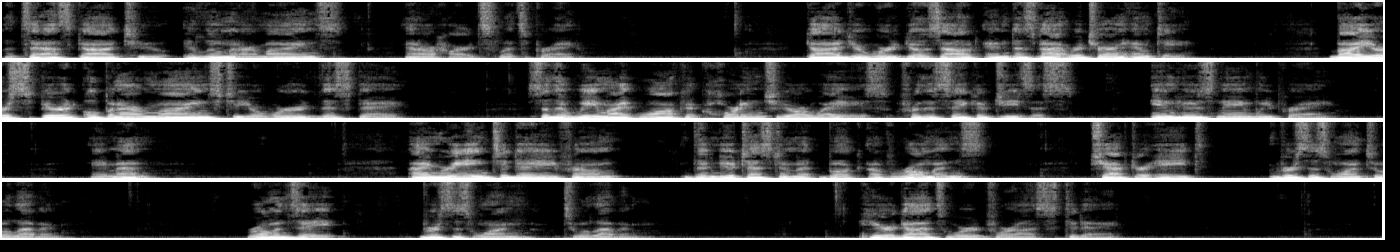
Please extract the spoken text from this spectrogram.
let's ask God to illumine our minds and our hearts. Let's pray. God, your word goes out and does not return empty by your Spirit, open our minds to your word this day, so that we might walk according to your ways for the sake of Jesus, in whose name we pray. Amen. I'm reading today from the New Testament book of Romans, chapter 8, verses 1 to 11. Romans 8, verses 1 to 11. Hear God's word for us today.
